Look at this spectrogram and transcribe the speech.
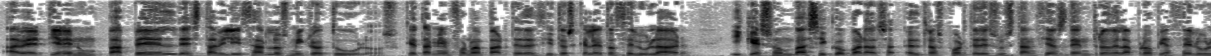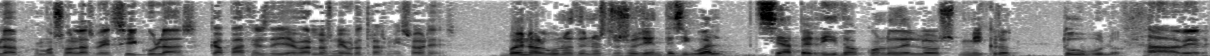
A ver, tienen un papel de estabilizar los microtúbulos, que también forma parte del citoesqueleto celular y que son básicos para el transporte de sustancias dentro de la propia célula, como son las vesículas, capaces de llevar los neurotransmisores. Bueno, algunos de nuestros oyentes igual se ha perdido con lo de los microtúbulos. A ver.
